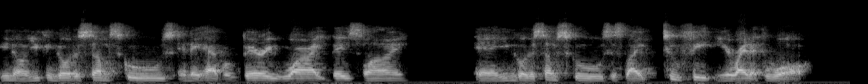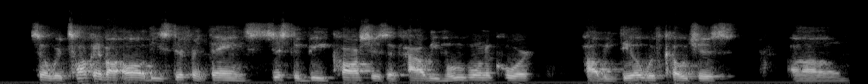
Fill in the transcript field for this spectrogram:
You know, you can go to some schools and they have a very wide baseline and you can go to some schools it's like two feet and you're right at the wall. So we're talking about all these different things just to be cautious of how we move on the court how we deal with coaches. Um,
